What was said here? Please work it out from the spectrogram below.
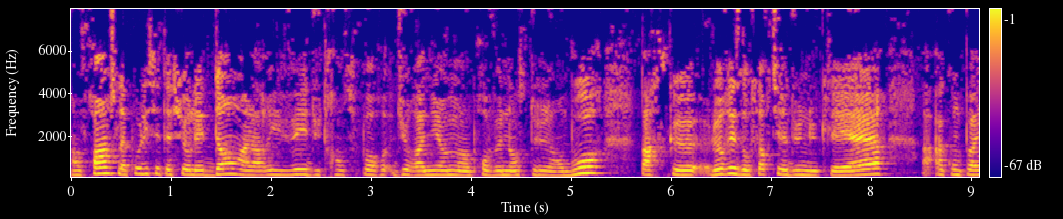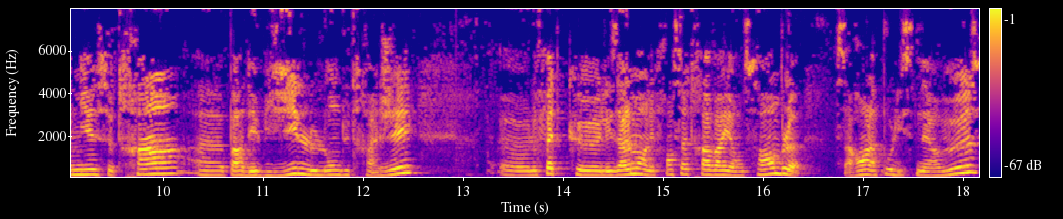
En France, la police était sur les dents à l'arrivée du transport d'uranium en provenance de Hambourg parce que le réseau sortir du nucléaire accompagner ce train euh, par des vigiles le long du trajet. Euh, le fait que les Allemands et les Français travaillent ensemble, ça rend la police nerveuse.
